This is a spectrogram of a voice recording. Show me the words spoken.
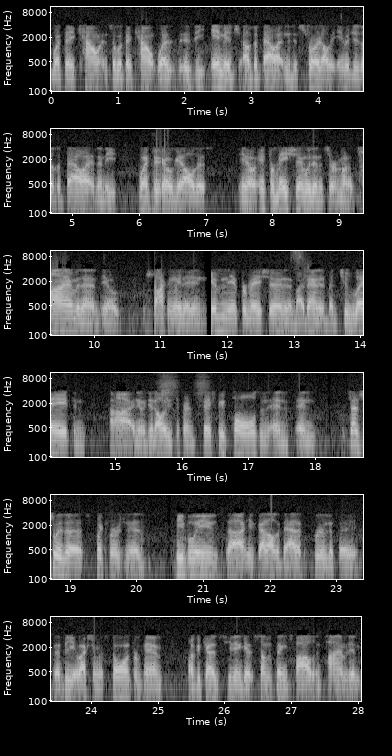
what they count, and so what they count was is the image of the ballot, and they destroyed all the images of the ballot, and then they went to go get all this you know information within a certain amount of time, and then you know shockingly, they didn't give them the information, and by then it had been too late. And uh, you know, did all these different basically polls, and and and essentially the quick version is he believes uh, he's got all the data to prove that the that the election was stolen from him, but because he didn't get some things filed in time, didn't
